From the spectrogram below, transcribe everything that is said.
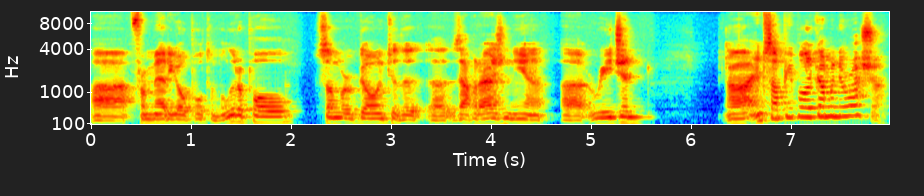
uh, from Mariupol to Melitopol. Some are going to the uh, Zaporozhye uh, region. Uh, and some people are coming to Russia.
